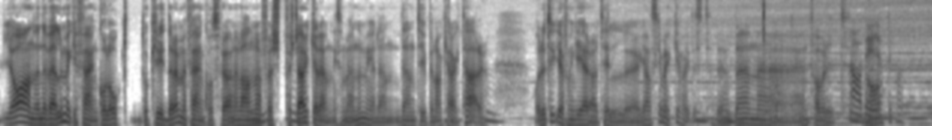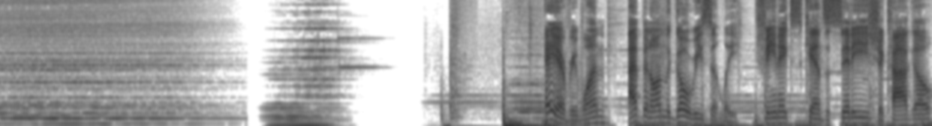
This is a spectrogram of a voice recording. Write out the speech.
Jag använder väldigt mycket fänkål och då kryddar det med fänkålsfrön eller andra för att förstärka den liksom ännu mer, den, den typen av karaktär. Och det tycker jag fungerar till eh, ganska mycket faktiskt. Det, det är en, eh, en favorit. Ja, det är jättegott. Hey everyone, I've been on the go recently Phoenix, Kansas City, Chicago.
